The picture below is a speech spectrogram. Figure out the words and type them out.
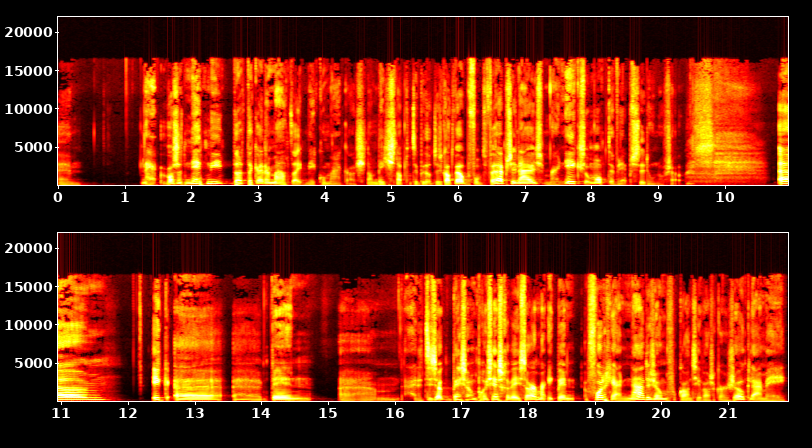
um, nou ja, was het net niet dat ik er een maaltijd mee kon maken. Als je dan een beetje snapt wat ik bedoel. Dus ik had wel bijvoorbeeld wraps in huis, maar niks om op de wraps te doen of zo. Um, ik uh, uh, ben. Um, het is ook best wel een proces geweest hoor. Maar ik ben vorig jaar na de zomervakantie was ik er zo klaar mee.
